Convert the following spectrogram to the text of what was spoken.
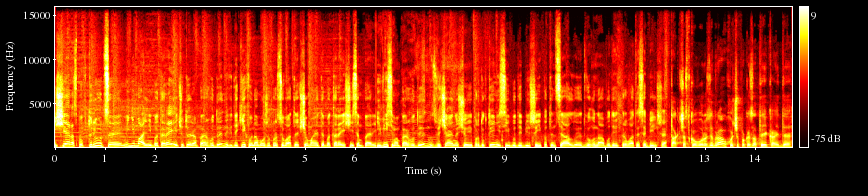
І ще раз повторю, це мінімальні батареї 4 ампер години, від яких вона може працювати. Якщо маєте батареї 6 ампер і 8 ампер годин, звичайно, що і продуктивність її буде більше, і потенціал двигуна буде відкриватися більше. Так, частково розібрав. Хочу показати, яка йде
